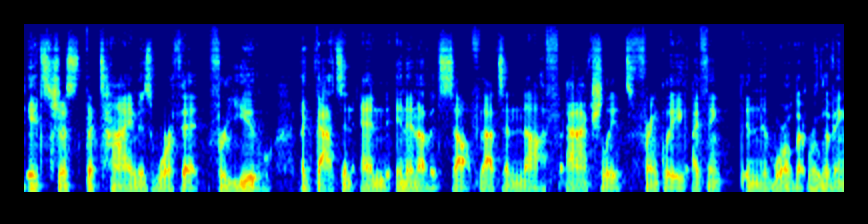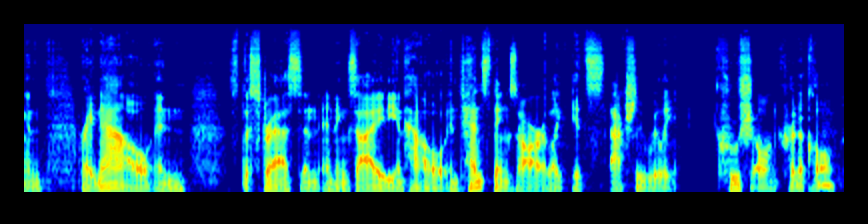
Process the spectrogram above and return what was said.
It's just the time is worth it for you. Like that's an end in and of itself. That's enough. And actually it's frankly, I think in the world that we're living in right now and the stress and, and anxiety and how intense things are, like it's actually really crucial and critical mm.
